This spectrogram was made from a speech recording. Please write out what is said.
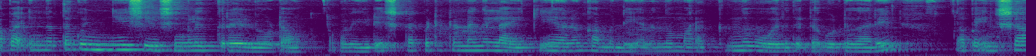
അപ്പോൾ ഇന്നത്തെ കുഞ്ഞ് വിശേഷങ്ങൾ ഇത്രയേ ഉള്ളൂ കേട്ടോ അപ്പോൾ വീഡിയോ ഇഷ്ടപ്പെട്ടിട്ടുണ്ടെങ്കിൽ ലൈക്ക് ചെയ്യാനും കമന്റ് ചെയ്യാനൊന്നും മറക്കുന്നു പോരുത് കേട്ടോ കൂട്ടുകാരെ. അപ്പോൾ ഇൻഷാ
